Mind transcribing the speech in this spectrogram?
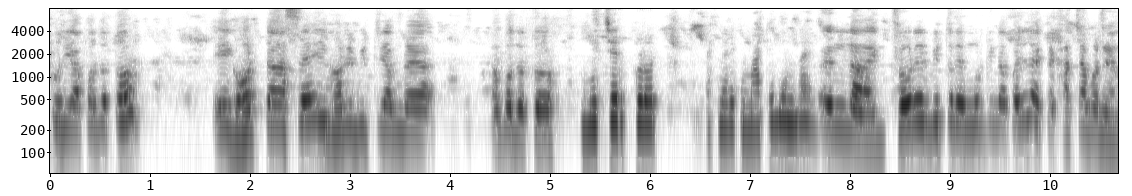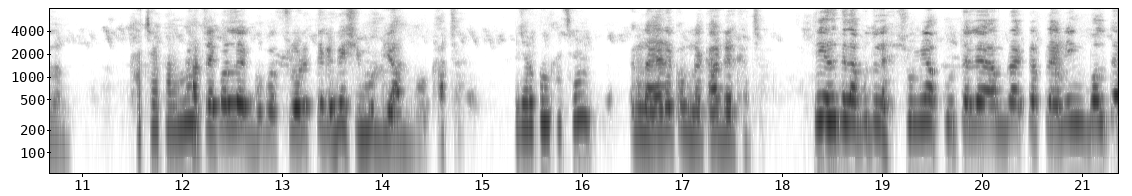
করি আপাতত। এই ঘরটা আছে এই ঘরের ভিতরে আমরা আপাতত নিচের ফ্লোর আপনার কি মাটি দিন ভাই। না ফ্লোরের ভিতরে মুরগি না পাইলে একটা খাঁচা বানালাম খাঁচায় পাল খাঁচায় পারলে ফ্লোরের থেকে বেশি মুরগি আনব খাঁচা। যেরকম খাঁচা না এরকম না কাঠের খাঁচা। ঠিক আছে তাহলে আপু তাহলে সুমি আপু তাহলে আমরা একটা প্ল্যানিং বলতে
